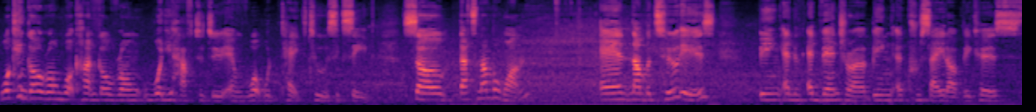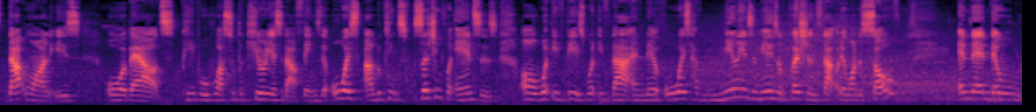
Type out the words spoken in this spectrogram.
what can go wrong what can't go wrong what you have to do and what would take to succeed. So that's number one. And number two is being an adventurer, being a crusader, because that one is all about people who are super curious about things. They always are looking, searching for answers. Oh, what if this? What if that? And they always have millions and millions of questions that they want to solve, and then they will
